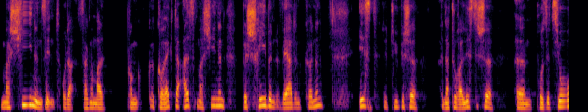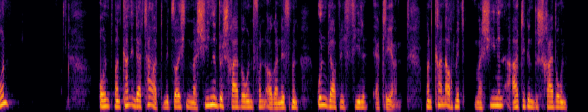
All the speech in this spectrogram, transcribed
Maschinen sind oder sagen wir mal korrekter als Maschinen beschrieben werden können, ist die typische naturalistische ähm, Position. Und man kann in der Tat mit solchen Maschinenbeschreibungen von Organismen unglaublich viel erklären. Man kann auch mit maschinenartigen Beschreibungen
